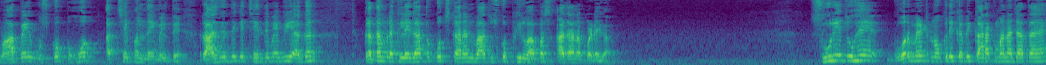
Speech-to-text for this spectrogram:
वहाँ पे उसको बहुत अच्छे फल नहीं मिलते। राजनीति के क्षेत्र में भी अगर कदम रख लेगा तो कुछ कारण बाद उसको फिर वापस आ जाना पड़ेगा। सूर्य जो है गवर्नमेंट नौकरी का भी कारक माना जाता है।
